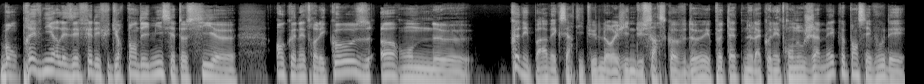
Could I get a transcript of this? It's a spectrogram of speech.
Bon, prévenir les effets des futures pandémies, c'est aussi euh, en connaître les causes. Or, on ne connaît pas avec certitude l'origine du SARS-CoV-2 et peut-être ne la connaîtrons-nous jamais. Que pensez-vous des,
